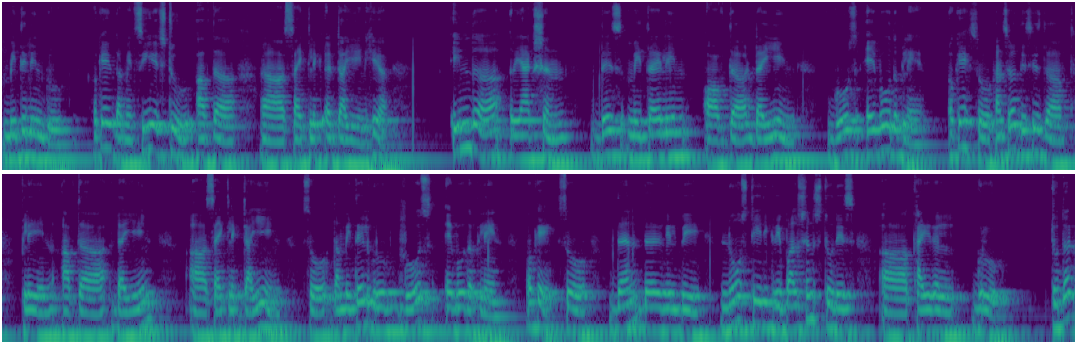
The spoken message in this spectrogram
methylene group. Okay that means CH2 of the uh, cyclic diene here. In the reaction this methylene of the diene goes above the plane. Okay so consider this is the plane of the diene uh, cyclic diene so the methyl group goes above the plane. Okay so then there will be no steric repulsions to this uh, chiral group to that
